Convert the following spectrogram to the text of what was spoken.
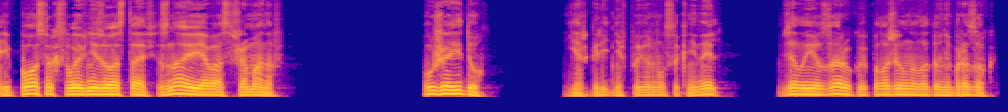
И посох свой внизу оставь. Знаю я вас, шаманов. Уже иду. Яр Гриднев повернулся к Нинель, взял ее за руку и положил на ладонь образок.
